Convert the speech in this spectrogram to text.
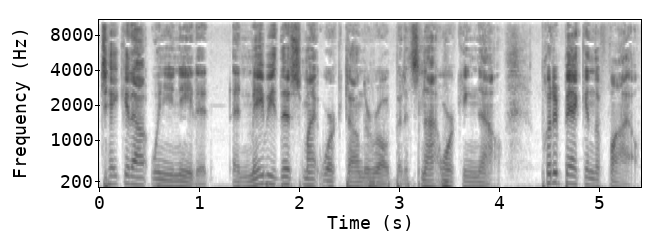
take it out when you need it. And maybe this might work down the road, but it's not working now. Put it back in the file.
